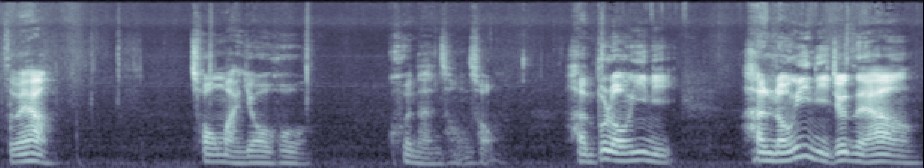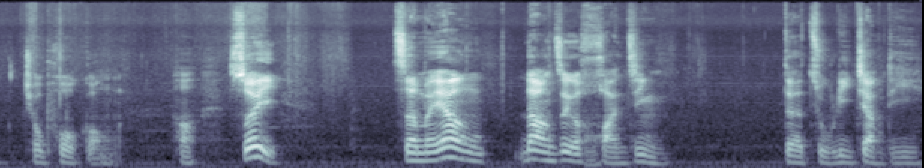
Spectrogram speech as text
怎么样？充满诱惑，困难重重，很不容易你。很容易你就怎样就破功了，好，所以怎么样让这个环境的阻力降低，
